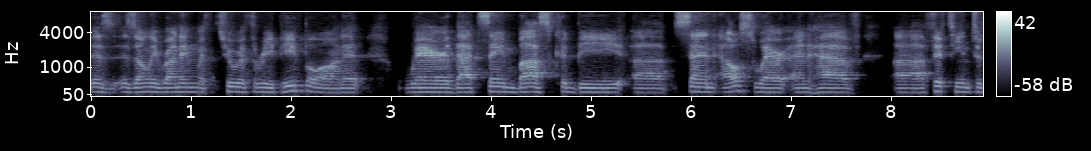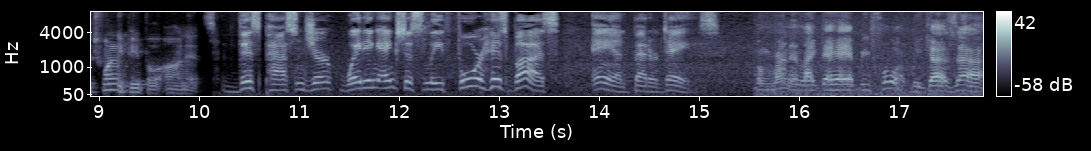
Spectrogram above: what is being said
is, is only running with two or three people on it where that same bus could be uh, sent elsewhere and have uh, 15 to 20 people on it. This passenger waiting anxiously for his bus and better days. I'm running like they had before because uh,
